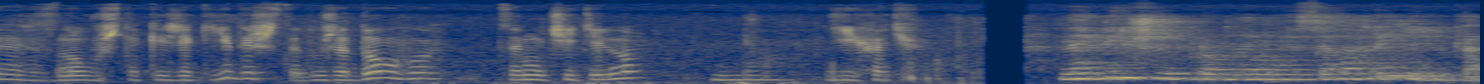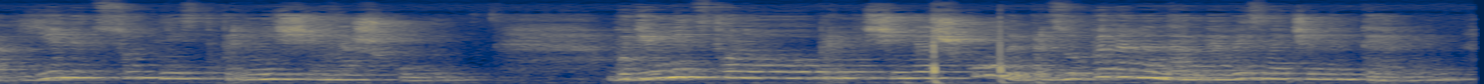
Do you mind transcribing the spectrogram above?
і знову ж таки, як їдеш, це дуже довго, це мучительно їхати. Найбільшою проблемою села Григівка є відсутність приміщення школи. Будівництво нового приміщення школи призупинене на невизначений термін,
